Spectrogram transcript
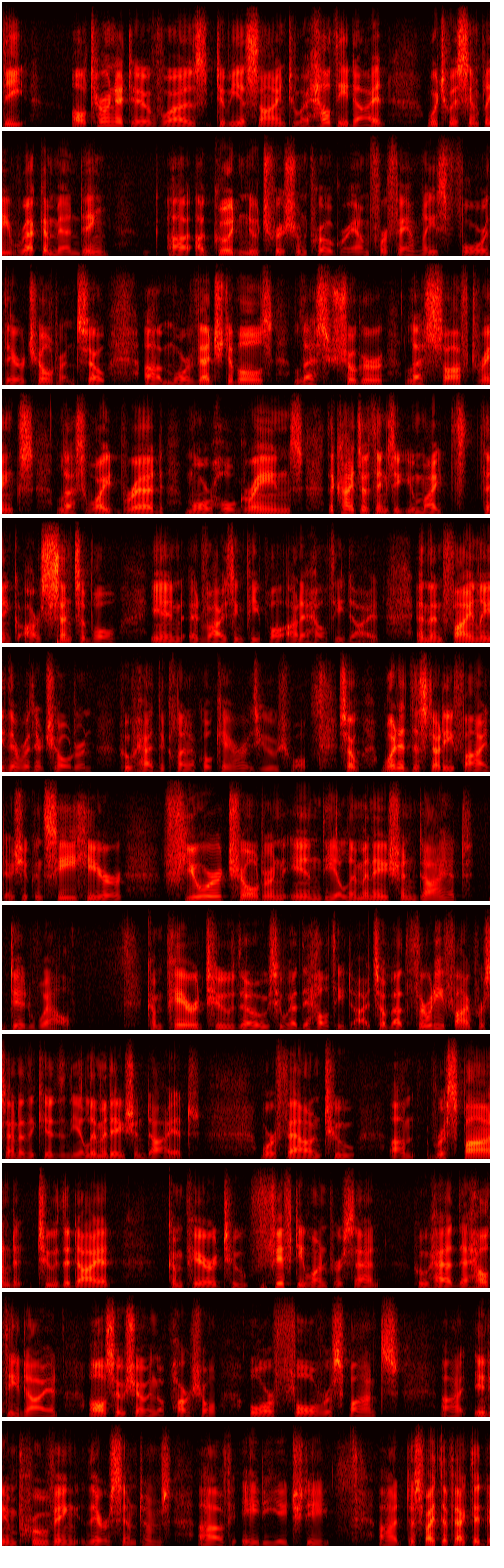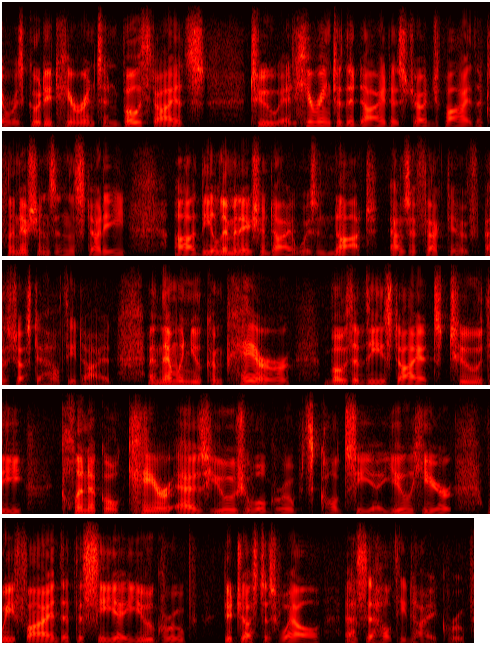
The alternative was to be assigned to a healthy diet, which was simply recommending uh, a good nutrition program for families for their children. So, uh, more vegetables, less sugar, less soft drinks, less white bread, more whole grains, the kinds of things that you might think are sensible in advising people on a healthy diet. And then finally, there were the children who had the clinical care as usual. So, what did the study find? As you can see here, fewer children in the elimination diet did well compared to those who had the healthy diet. So about 35% of the kids in the elimination diet were found to um, respond to the diet compared to 51% who had the healthy diet, also showing a partial or full response uh, in improving their symptoms of ADHD. Uh, despite the fact that there was good adherence in both diets, to adhering to the diet as judged by the clinicians in the study, uh, the elimination diet was not as effective as just a healthy diet. And then when you compare both of these diets to the clinical care as usual group, it's called CAU here, we find that the CAU group did just as well as the healthy diet group.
